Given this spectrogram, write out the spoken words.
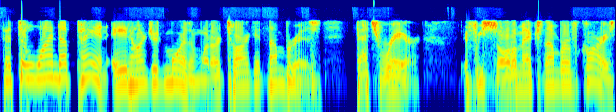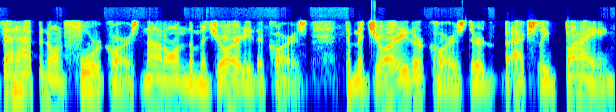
that they'll wind up paying 800 more than what our target number is. That's rare. If we sold them X number of cars, that happened on four cars, not on the majority of the cars. The majority of their cars, they're actually buying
